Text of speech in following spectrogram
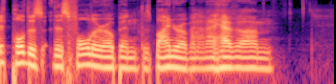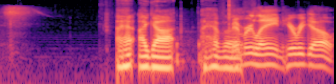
just pulled this this folder open, this binder open, and I have um. I ha- I got I have a Memory lane. Here we go.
